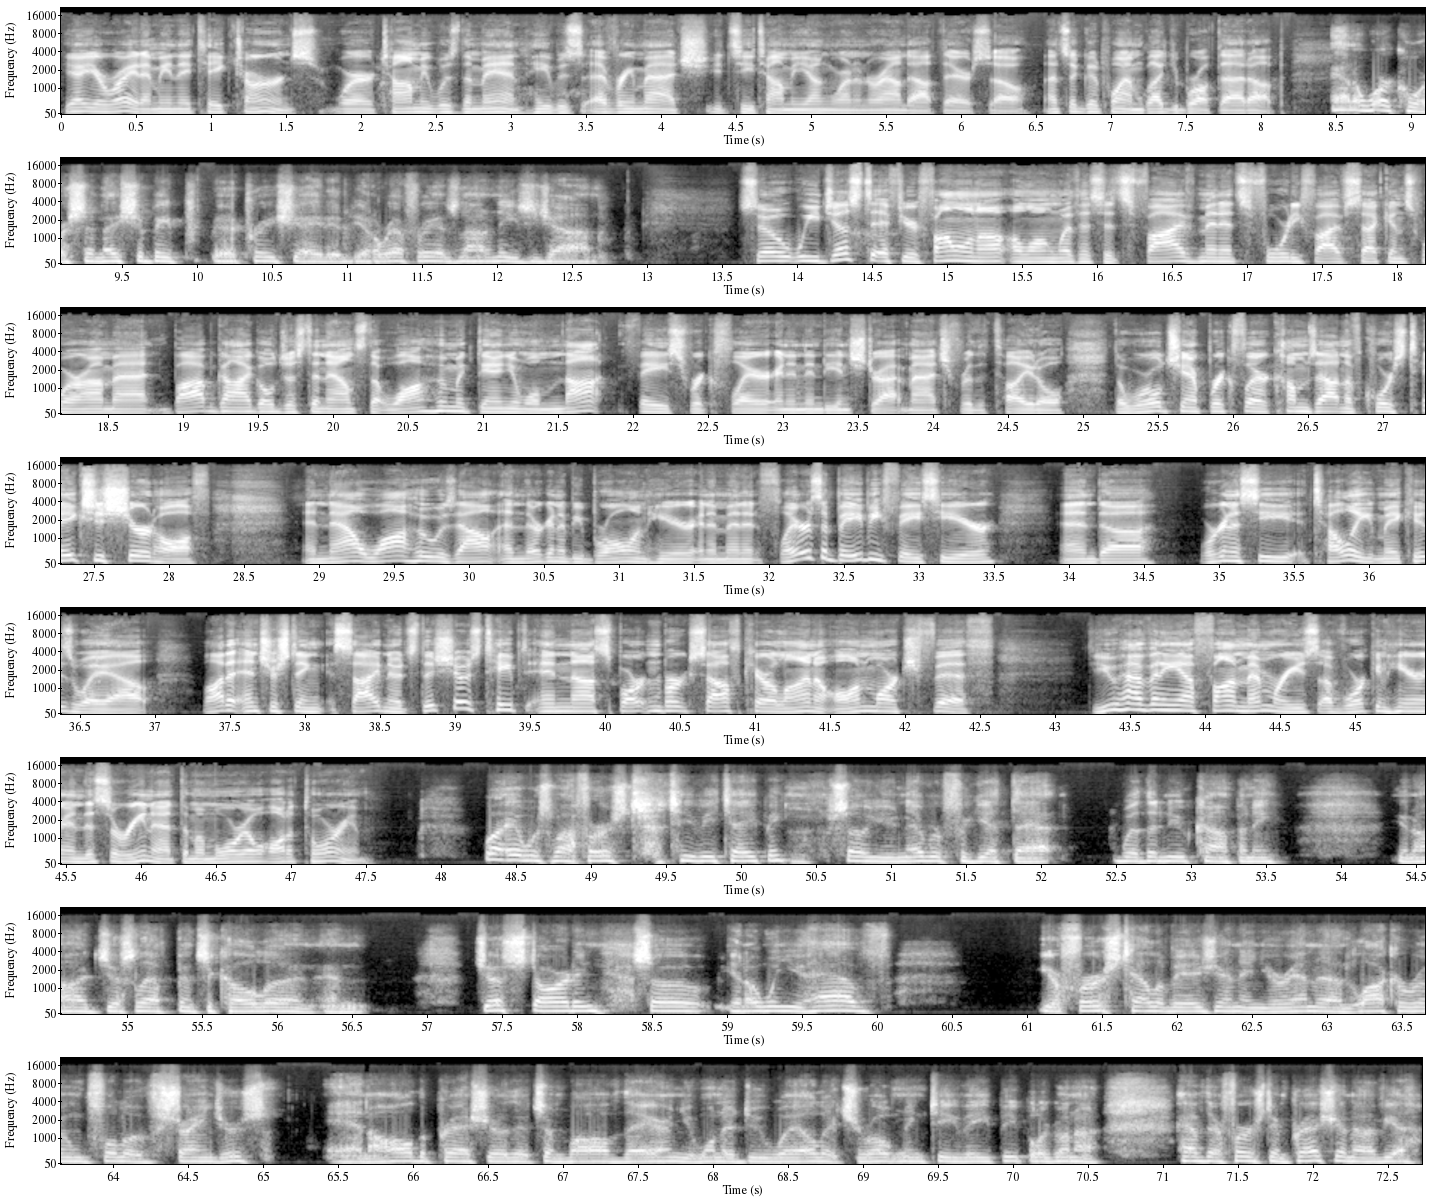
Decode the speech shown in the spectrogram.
Yeah, you're right. I mean, they take turns where Tommy was the man. He was every match, you'd see Tommy Young running around out there. So that's a good point. I'm glad you brought that up. And a workhorse, and they should be appreciated. You know, refereeing is not an easy job. So we just, if you're following along with us, it's five minutes, 45 seconds where I'm at. Bob Geigel just announced that Wahoo McDaniel will not face Ric Flair in an Indian strap match for the title. The world champ Ric Flair comes out and, of course, takes his shirt off and now Wahoo is out, and they're going to be brawling here in a minute. Flair's a baby face here, and uh, we're going to see Tully make his way out. A lot of interesting side notes. This show's taped in uh, Spartanburg, South Carolina on March 5th. Do you have any uh, fond memories of working here in this arena at the Memorial Auditorium? Well, it was my first TV taping, so you never forget that with a new company. You know, I just left Pensacola and, and just starting. So, you know, when you have your first television and you're in a locker room full of strangers and all the pressure that's involved there and you want to do well it's your opening tv people are going to have their first impression of you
